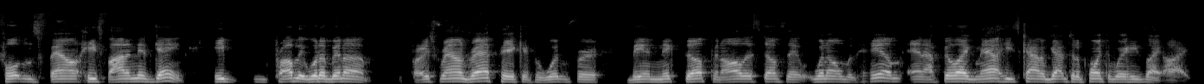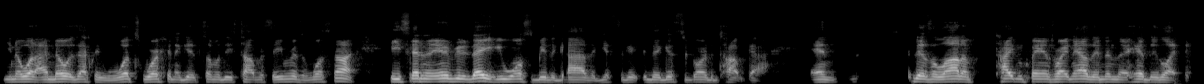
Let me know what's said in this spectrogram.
Fulton's found he's finding his game. He probably would have been a first round draft pick if it wasn't for being nicked up and all this stuff that went on with him. And I feel like now he's kind of gotten to the point to where he's like, all right, you know what? I know exactly what's working to get some of these top receivers and what's not. He said in an interview today he wants to be the guy that gets to get that gets to guard the top guy. And there's a lot of Titan fans right now that in their head they're like,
